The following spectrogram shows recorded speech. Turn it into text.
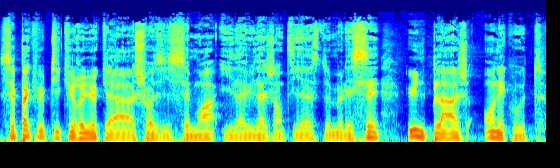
C'est pas que petit curieux qui a choisi, c'est moi. Il a eu la gentillesse de me laisser une plage. On écoute.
